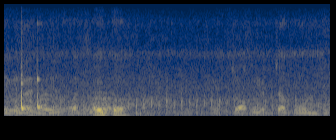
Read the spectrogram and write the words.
এগুলা ওই তো। চকলেট চা কোনটি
